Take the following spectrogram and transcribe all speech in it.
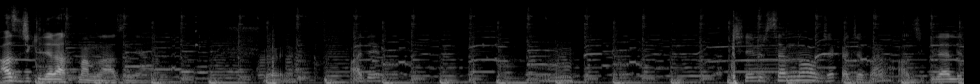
azıcık ileri atmam lazım ya. Şöyle. Hadi. Hmm. Çevirsem ne olacak acaba? Azıcık ilerledi.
